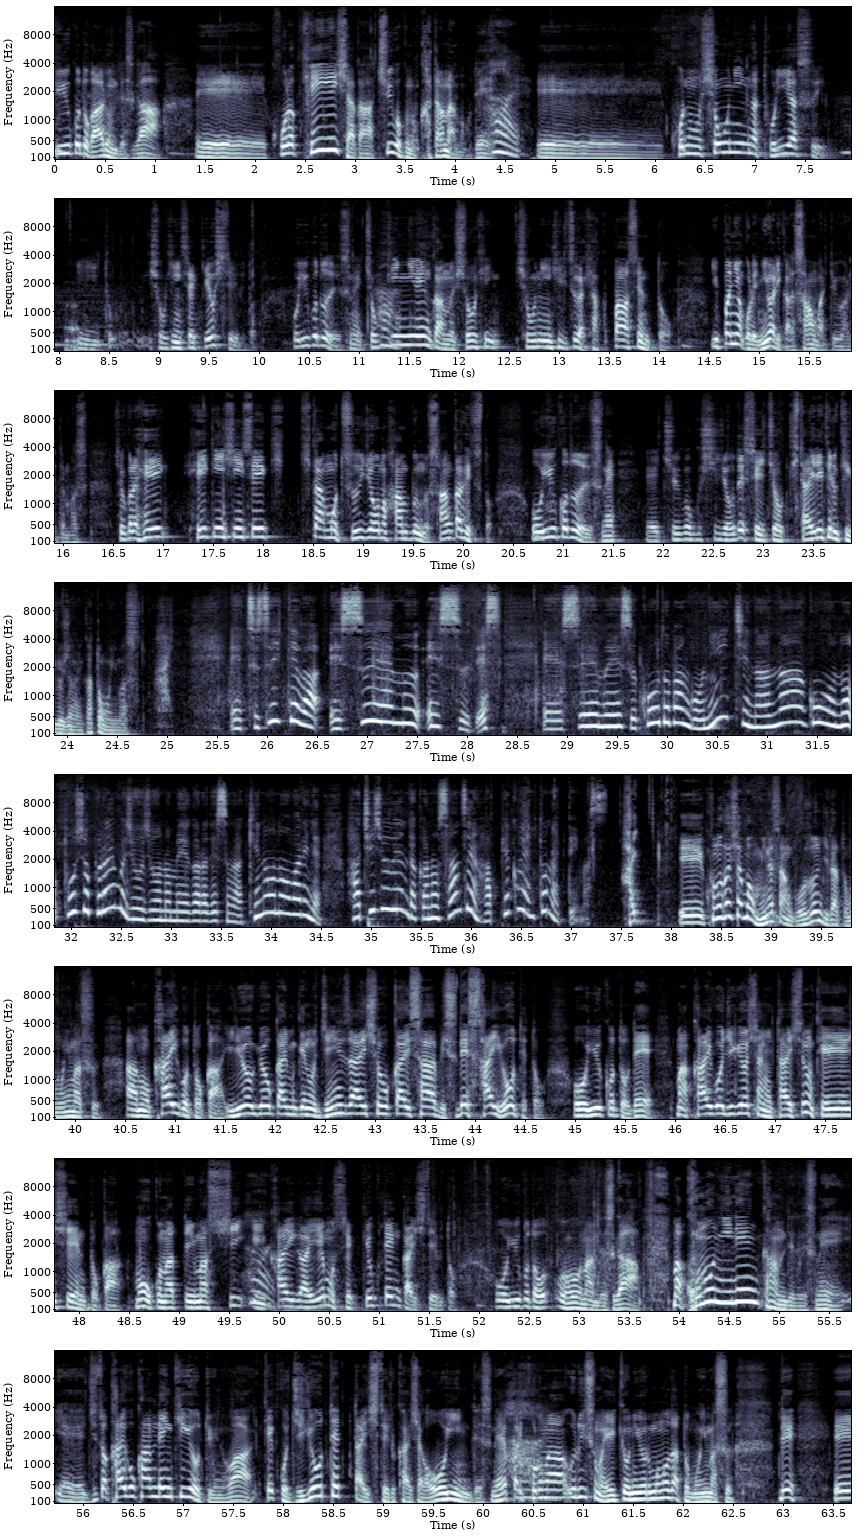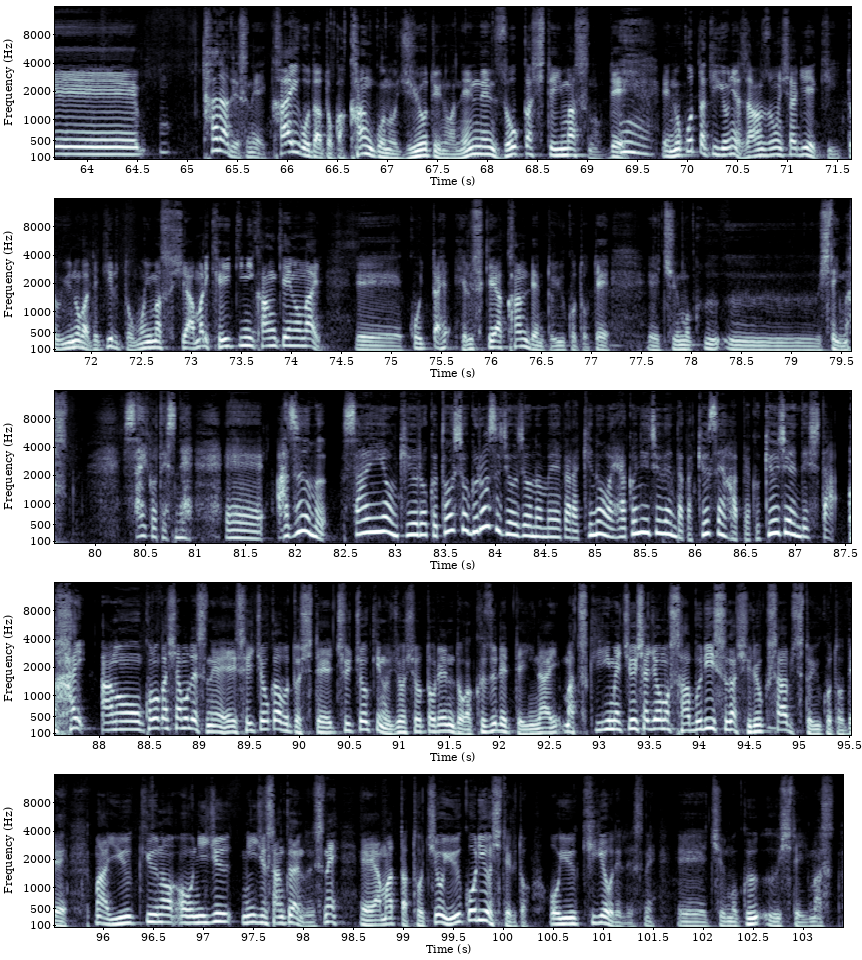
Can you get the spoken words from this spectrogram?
いうことがあるんですが、えー、これは経営者が中国の方なので、はい、えー、この承認が取りやすい、うん、商品設計をしていると。ということでですね、直近2年間の商品、承認比率が100%、一般にはこれ2割から3割と言われています。それから平平均申請期間も通常の半分の3か月と。いうことでですね、中国市場で成長を期待できる企業じゃないかと思います。はいえ続いては SMS です。え SMS コード番号2175の当初プライム上場の銘柄ですが、昨日の終値、80円高の3800円となっています。はい。えー、この会社も皆さんご存知だと思います。あの、介護とか医療業界向けの人材紹介サービスで最大手ということで、まあ、介護事業者に対しての経営支援とかも行っていますし、はい、海外へも積極展開しているということなんですが、まあ、この2年間でですね、えー、実は介護関連企業というのは結構事業撤退している会社が多いんですね。やっぱりコロナウイルスの影響によるものだと思います。で、えー、ただですね、介護だとか看護の需要というのは年々増加していますので、ええ残った企業には残存者利益というのができると思いますし、あまり景気に関係のない、えー、こういったヘルスケア関連ということで、えー、注目しています。最後ですね、えー、アズーム3496東証グロス上場の銘柄、昨日は120円高9890円でした。はい。あの、この会社もですね、成長株として中長期の上昇トレンドが崩れていない、まあ、月決め駐車場のサブリースが主力サービスということで、まあ、有給の20、23くらいのですね、えー、余った土地を有効利用しているという企業でですね、えー、注目しています。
